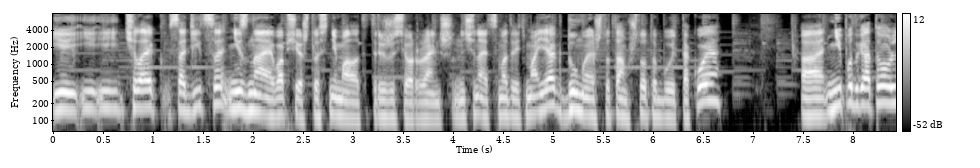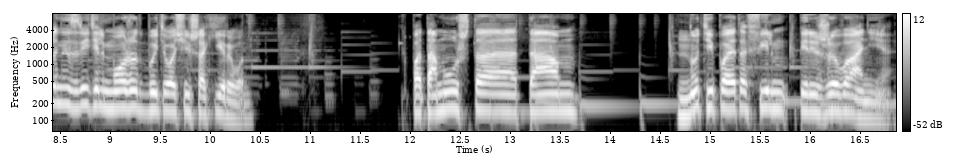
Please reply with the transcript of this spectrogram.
и, и- и человек садится, не зная вообще, что снимал этот режиссер раньше, начинает смотреть «Маяк», думая, что там что-то будет такое. А неподготовленный зритель может быть очень шокирован. Потому что там, ну, типа, это фильм переживания.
